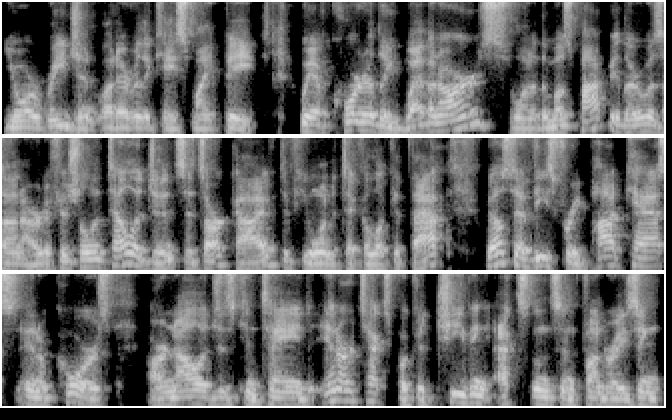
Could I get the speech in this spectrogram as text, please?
your region, whatever the case might be. We have quarterly webinars. One of the most popular was on artificial intelligence. It's archived if you want to take a look at that. We also have these free podcasts. And of course, our knowledge is contained in our textbook, Achieving Excellence in Fundraising,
